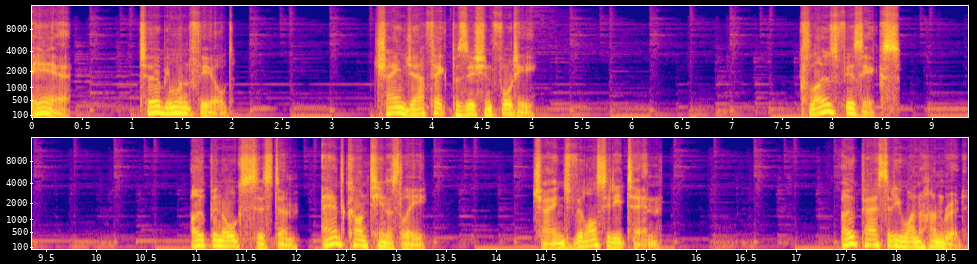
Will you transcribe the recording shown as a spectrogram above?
Air. Turbulent field. Change affect position 40. Close physics. Open aux system. Add continuously. Change velocity 10. Opacity 100.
